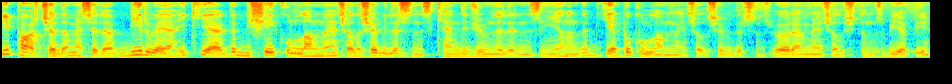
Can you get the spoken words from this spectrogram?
bir parçada mesela bir veya iki yerde bir şey kullanmaya çalışabilirsiniz. Kendi cümlelerinizin yanında bir yapı kullanmaya çalışabilirsiniz. Öğrenmeye çalıştığınız bir yapıyı.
